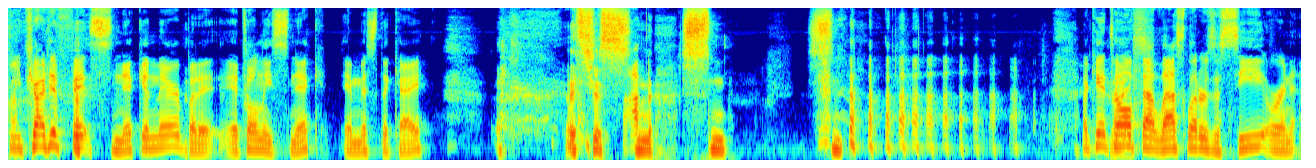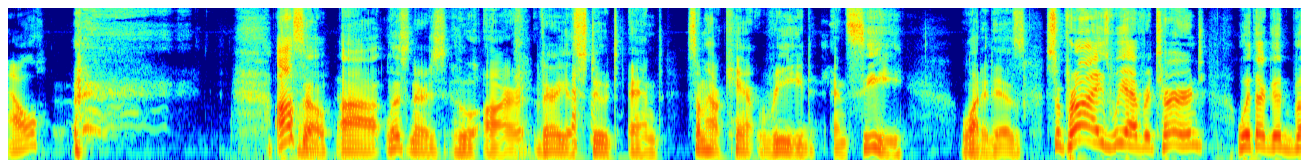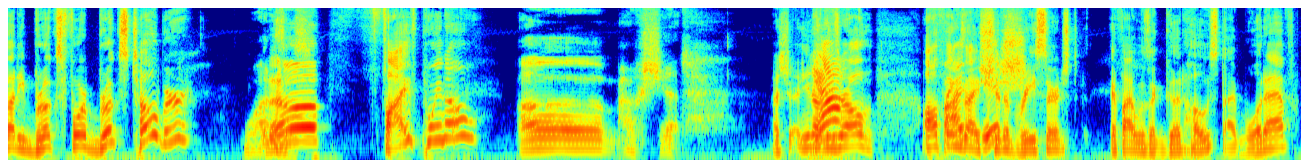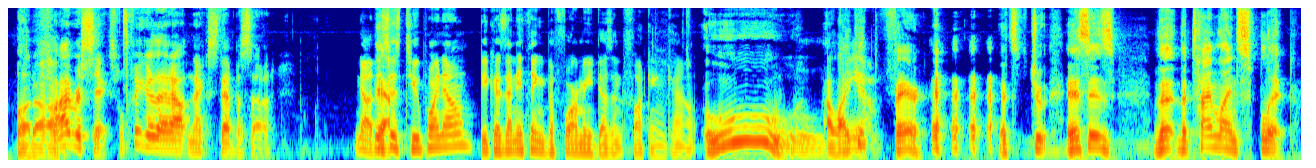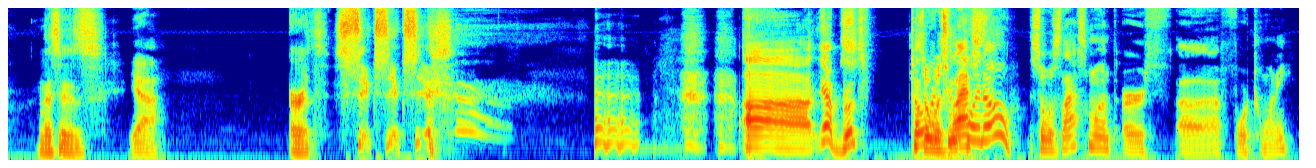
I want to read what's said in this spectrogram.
He tried to fit snick in there, but it, it's only snick and missed the K. It's just sn- sn- sn- I can't tell Nice. if that last letter is a C or an L. Also, uh, listeners who are very astute and somehow can't read and see what it is, surprise, we have returned with our good buddy Brooks for Brooks Tober what up? 5.0. Um. Oh shit. I should, you know, Yeah. these are all all things I should have researched. If I was a good host, I would have. But uh, Five or six. We'll figure that out next episode. No, this Yeah. is 2.0 because anything before me doesn't fucking count. Ooh, I like damn. it. Fair. it's true. This is the the timeline split. This is Yeah. Earth six six six. Uh yeah, Brooks Tober was 2.0. last- So was last month Earth uh 420?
